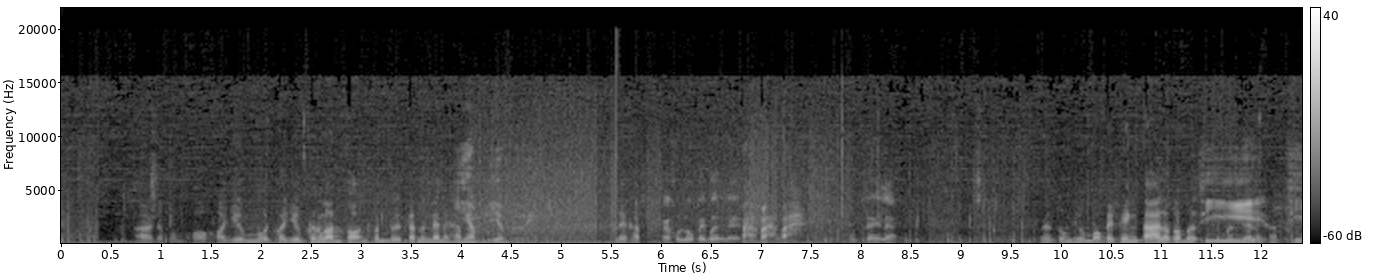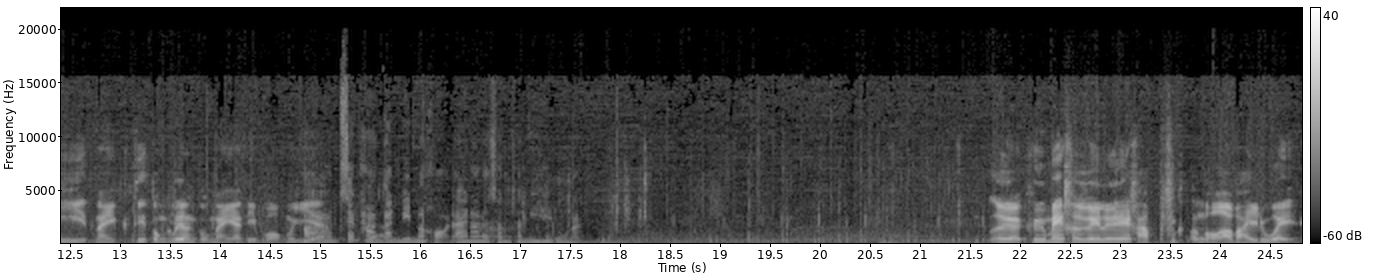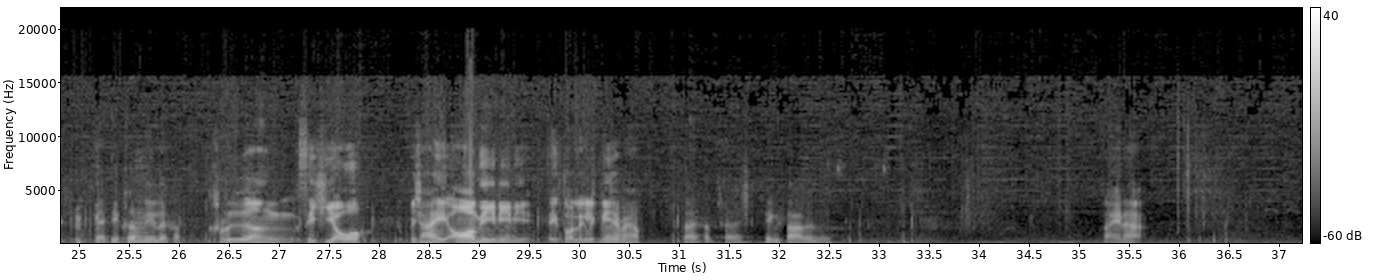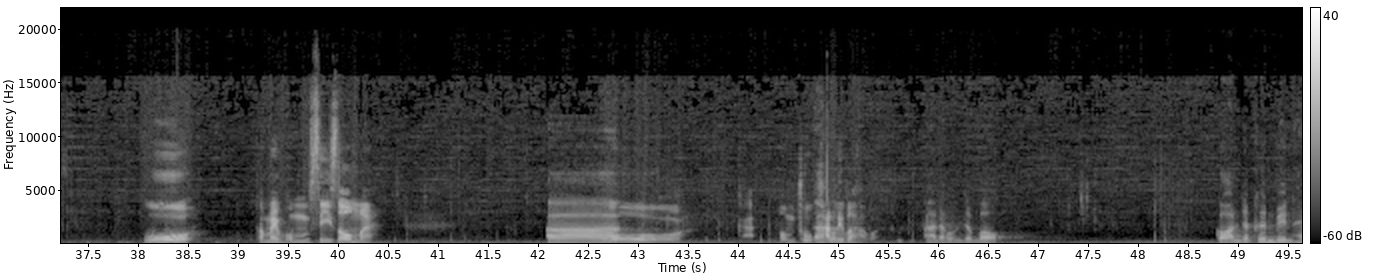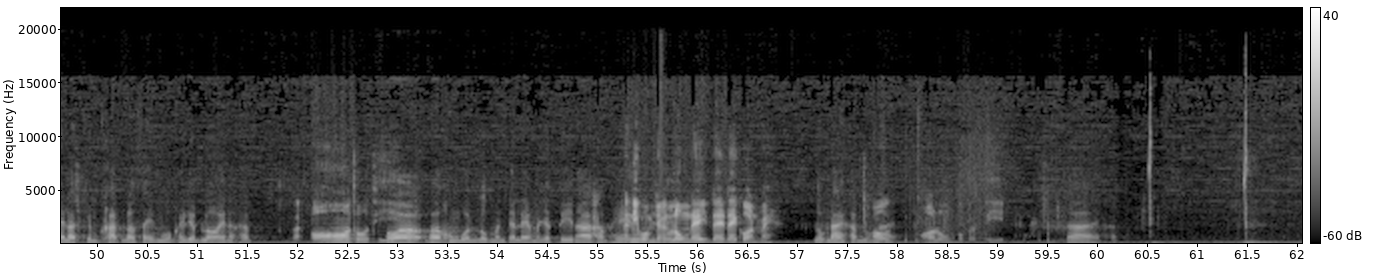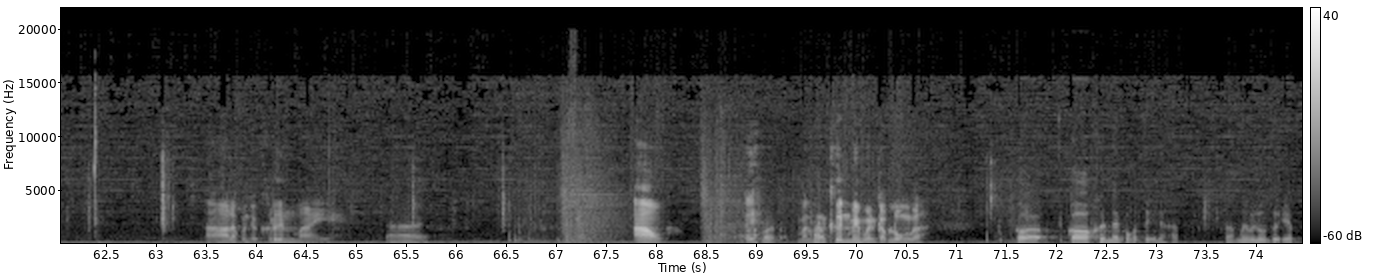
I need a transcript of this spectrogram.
อ่าเดี๋ยวผมขอขอยืมขอยืมเครื่องร่อนสอนคนอื่นแป๊บหนึ่งได้ไหมครับเยี่ยมเยี่ยมเลยเลยครับแล้วคุณลบไปเบิกเลย ไปไปไปผมเคยแล้ว เออตรงที่ผมบอกไปเพ่งตาแล้วก็เบิกที่เบิกได้เลยครับ ที่ไหนที่ตรงเครื่องตรงไหนอะที่บอกเมื่อกี้อะอ่าเส้นทางการบินมาขอได้นะเดี๋ยวฉันฉันมีให้ดูหน่อยเออคือไม่เคยเลยครับ ต้องขออภัยด้วย แต่ที่เครื่องนี้เลยครับ เครื่องสีเขียว ไม่ใช่อ๋ออืม นี่นี่นี่ไอตัวเล็กๆนี่ใช่ไหมครับใช่ครับใช่ เพ่งตาไปเลย ไหนน่ะอู้ ทำไมผมสีส้มอะ เอ่อโอ้ผมถูกแต่คันผมหรือเปล่าอะอ่าเดี๋ยวผมจะบอก ก่อนจะขึ้นบินให้รัดเข็มขัด แล้วใส่หมวกให้เรียบร้อยนะครับ อ๋อ โทษที เพราะว่าเพราะข้างบนลมมันจะแรงมันจะตีหน้าทำให้อันนี้ผมยังลงได้ได้ได้ก่อนไหมลงได้ครับลงอ๋อได้อ๋อลงปกติ ได้ครับอ่าแล้วผมจะขึ้นใหม่ ได้อ้าว เอ๊ะว่ามันครัมับนขึ้นไม่เหมือนกับลงเหรอ ก็ก็ขึ้นได้ปกติเลยครับแต่มือเป็นรูปตัวเอฟ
